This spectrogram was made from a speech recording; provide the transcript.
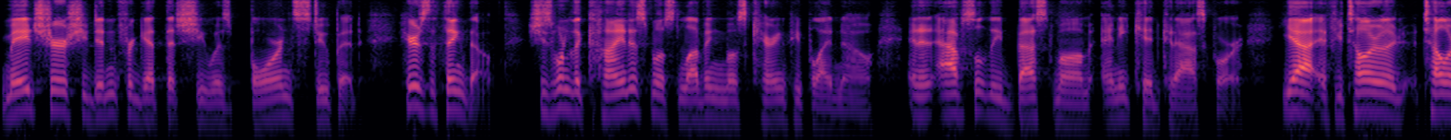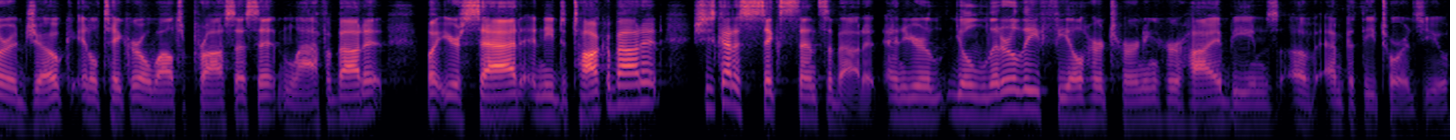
Made sure she didn't forget that she was born stupid. Here's the thing though. She's one of the kindest, most loving, most caring people I know, and an absolutely best mom any kid could ask for. Yeah, if you tell her tell her a joke, it'll take her a while to process it and laugh about it, but you're sad and need to talk about it, she's got a sixth sense about it, and you're you'll literally feel her turning her high beams of empathy towards you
